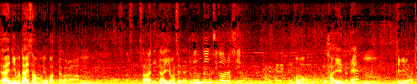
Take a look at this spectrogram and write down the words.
第2も第3も良かったからうさらに第4世代どん全うなったか。然違うらしいよ。このハイエンドね。うん。行ってみるわ。け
